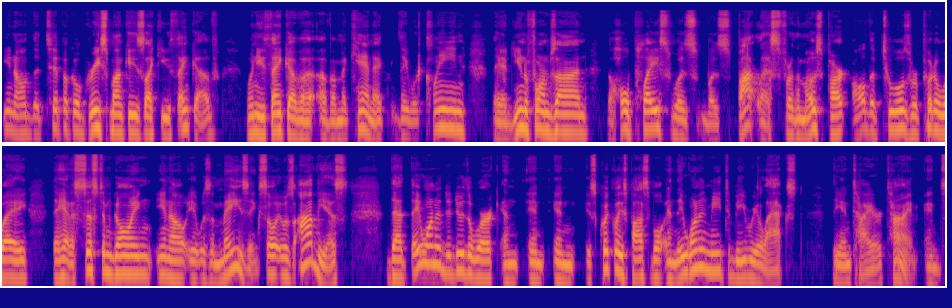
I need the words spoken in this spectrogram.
you know, the typical grease monkeys like you think of when you think of a, of a mechanic. They were clean, they had uniforms on, the whole place was was spotless for the most part. All the tools were put away. They had a system going you know it was amazing. So it was obvious that they wanted to do the work and and, and as quickly as possible and they wanted me to be relaxed the entire time. And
